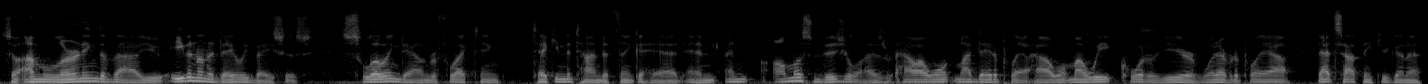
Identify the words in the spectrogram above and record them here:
So I'm learning the value, even on a daily basis, slowing down, reflecting, taking the time to think ahead, and and almost visualize how I want my day to play out, how I want my week, quarter, year, whatever to play out. That's how I think you're going to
